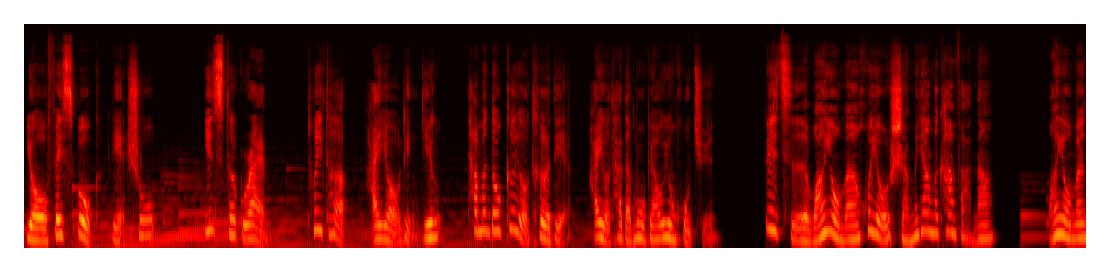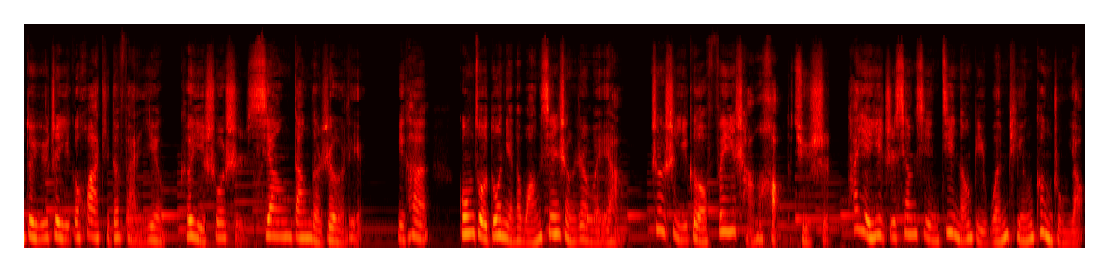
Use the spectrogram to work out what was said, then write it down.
有 Facebook、脸书、Instagram、推特，还有领英，它们都各有特点，还有它的目标用户群。对此，网友们会有什么样的看法呢？网友们对于这一个话题的反应可以说是相当的热烈。你看，工作多年的王先生认为啊，这是一个非常好的趋势。他也一直相信技能比文凭更重要。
